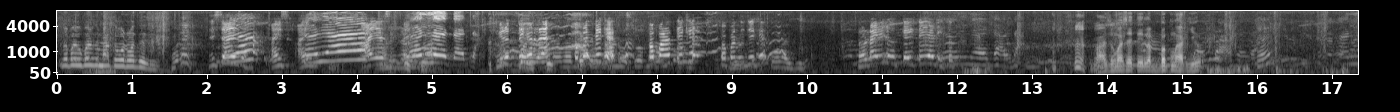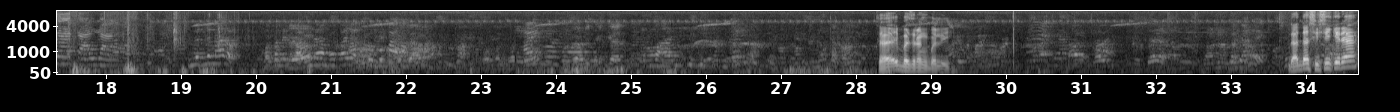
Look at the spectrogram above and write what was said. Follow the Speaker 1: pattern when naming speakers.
Speaker 1: તો ભાઈ ઉપર તો માથે ઓર વધે છે.
Speaker 2: બાજુમાં છે તે લગભગ માર્યું. જય બજરંગ બલી. દાદા સીસી કર્યા?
